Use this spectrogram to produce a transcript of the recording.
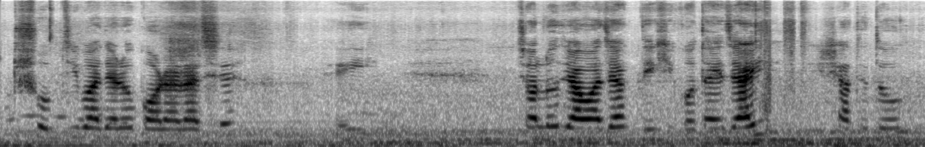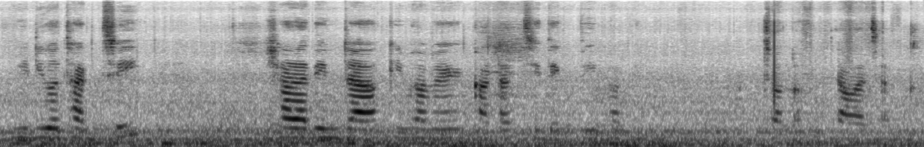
একটু সবজি বাজারও করার আছে। এই, চলো যাওয়া যাক, দেখি কোথায় যাই। সাথে তো ভিডিও থাকছেই। সারাদিনটা কীভাবে কাটাচ্ছি দেখতেই হবে চলো যাওয়া যাক।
